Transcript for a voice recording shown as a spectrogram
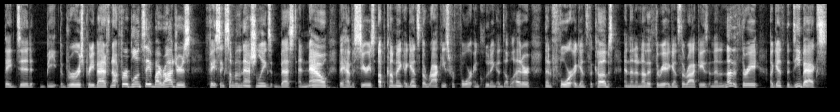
they did beat the Brewers pretty bad. If not for a blown save by Rogers, facing some of the National League's best. And now they have a series upcoming against the Rockies for four, including a doubleheader, then four against the Cubs, and then another three against the Rockies, and then another three against the D backs.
